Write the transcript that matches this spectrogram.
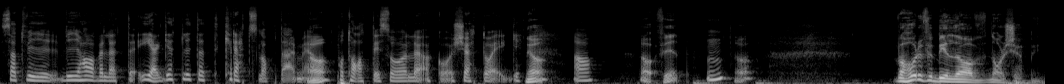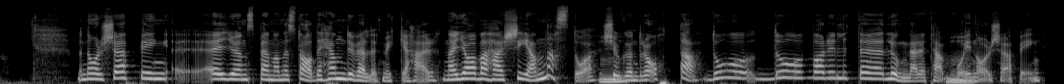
Så att vi, vi har väl ett eget litet kretslopp där med Ja. potatis och lök och kött och ägg. Ja, Ja. Ja fint. Mm. Ja. Vad har du för bild av Norrköping? Då? Men Norrköping eh, är ju en spännande stad. Det händer ju väldigt mycket här. När jag var här senast då, 2008, då, då var det lite lugnare tempo i Norrköping.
